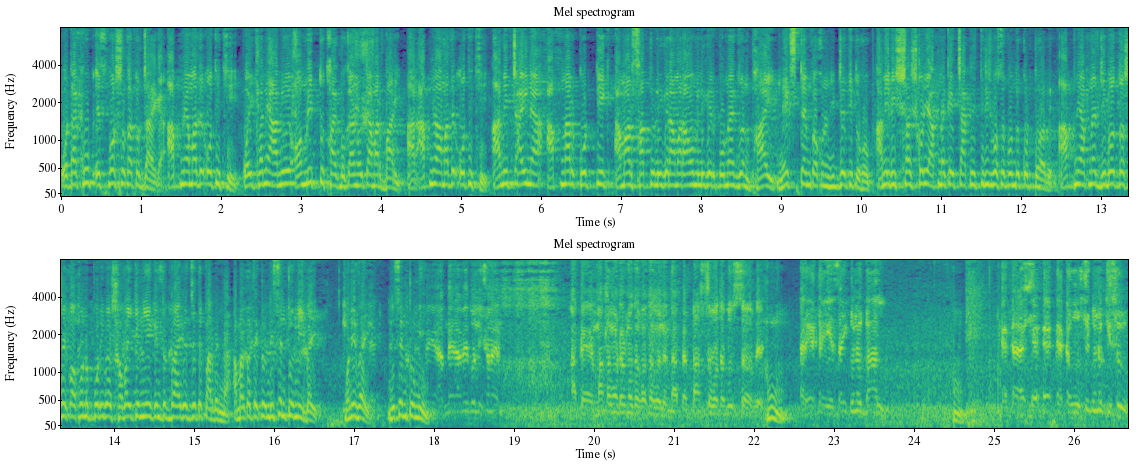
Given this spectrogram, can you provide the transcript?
ওটা খুব স্পর্শকাতর জায়গা। আপনি আমাদের অতিথি। ওইখানে আমি অমৃত্যু থাকব, কারণ ওইটা আমার বাড়ি। আর আপনি আমাদের অতিথি। আমি চাই না আপনার কর্তৃক, আমার ছাত্রলীগের, আমার আওয়ামী লীগের কোনো একজন ভাই নেক্সট টাইম কখনো নির্যাতিত হোক। আমি বিশ্বাস করি আপনাকে চাকরি ত্রিশ বছর পর্যন্ত করতে হবে। আপনি আপনার জীবদ্দশায় কখনো পরিবার সবাইকে নিয়ে কিন্তু বাইরে যেতে পারবেন না। আমার কথা একটু লিসেন টু মি ভাই। মনির ভাই লিসেন টু মি আমি বলি, শোনেন। আপনার মাথা মোটার মতো কথা বলেন না আপনার বাস্তবতা বুঝতে হবে। আর একটা এসআই কোনো বাল একটা- একটা ওসি কোনো কিছু?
